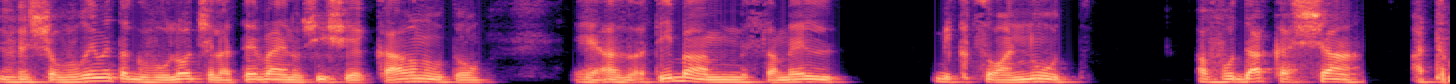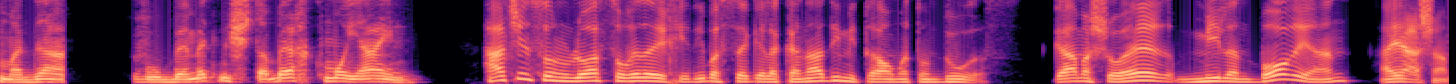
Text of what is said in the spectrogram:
ושוברים את הגבולות של הטבע האנושי שהכרנו אותו, אה, אז עטיבה מסמל מקצוענות, עבודה קשה, התמדה, והוא באמת משתבח כמו יין. האצ'ינסון הוא לא השורד היחידי בסגל הקנדי מטראומת הונדורס. גם השוער מילן בוריאן היה שם.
